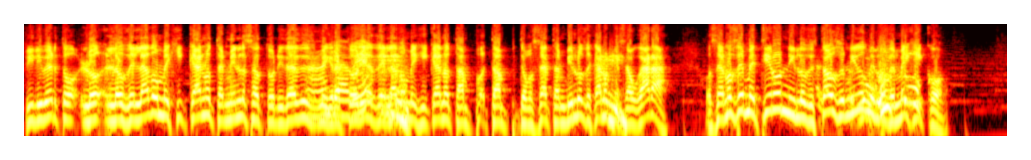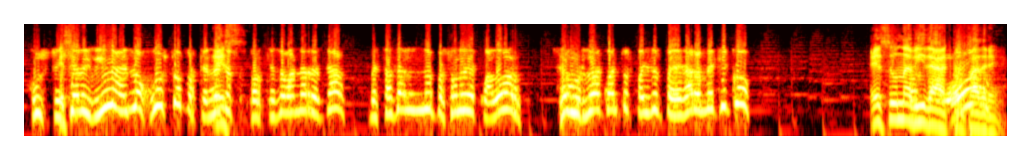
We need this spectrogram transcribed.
Filiberto, lo, lo del lado mexicano, también las autoridades Ah, migratorias del lado mexicano, tamp- tamp- o sea, también los dejaron que se ahogara. O sea, no se metieron ni los de Estados Unidos ni los de. México. Justicia divina, es lo justo, porque no es Es- que- porque se van a arriesgar. Me está saliendo una persona de Ecuador. ¿Se burló de cuántos países para llegar a México? Es una vida, compadre,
